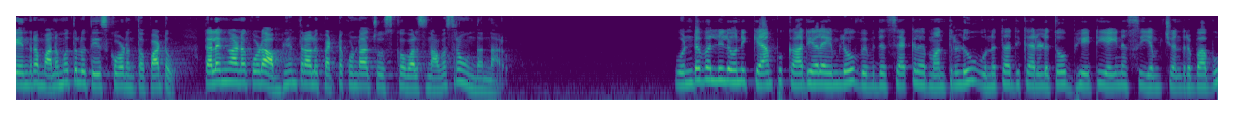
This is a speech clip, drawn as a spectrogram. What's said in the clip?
కేంద్రం అనుమతులు తీసుకోవడంతో పాటు తెలంగాణ కూడా అభ్యంతరాలు పెట్టకుండా చూసుకోవాల్సిన అవసరం ఉందన్నారు. ఉండవల్లిలోని క్యాంపు కార్యాలయంలో వివిధ శాఖల మంత్రులు ఉన్నతాధికారులతో భేటీ అయిన సీఎం చంద్రబాబు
